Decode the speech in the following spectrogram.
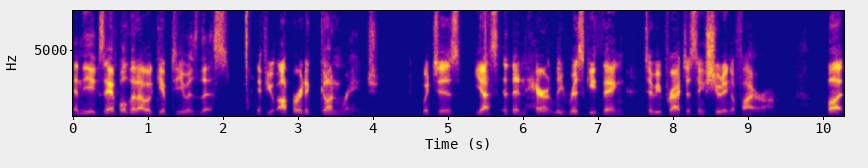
And the example that I would give to you is this if you operate a gun range, which is, yes, an inherently risky thing to be practicing shooting a firearm, but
